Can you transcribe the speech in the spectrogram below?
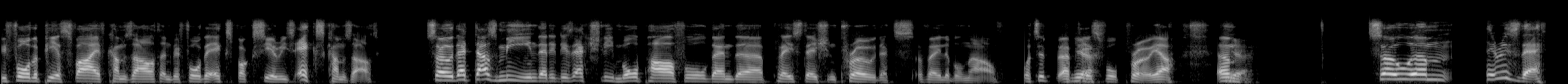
before the PS5 comes out and before the Xbox Series X comes out. So that does mean that it is actually more powerful than the PlayStation Pro that's available now. What's it? Uh, PS4 Pro, yeah. Um, yeah. So um, there is that.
